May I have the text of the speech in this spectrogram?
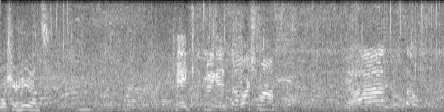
wash your hands. Okay, you're gonna get wash them off. Ah,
